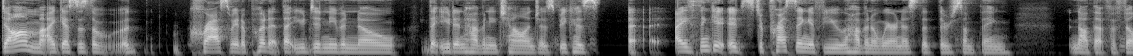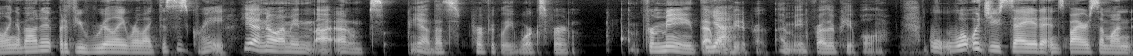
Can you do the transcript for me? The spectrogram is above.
dumb, I guess is the crass way to put it that you didn't even know that you didn't have any challenges because uh, I think it, it's depressing if you have an awareness that there's something not that fulfilling about it. But if you really were like, this is great. Yeah, no, I mean, I, I don't, yeah, that's perfectly works for, for me, that yeah. would be depressing. I mean, for other people. What would you say to inspire someone?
